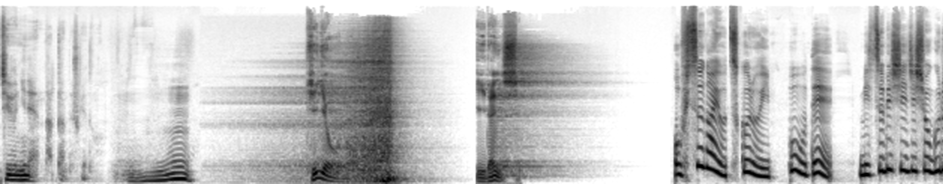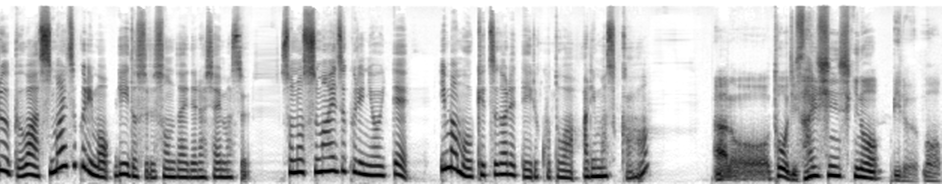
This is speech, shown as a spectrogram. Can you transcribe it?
12年だったんですけど。うん。企業の遺伝子オフィス街を作る一方で三菱地所グループは住まいづくりもリードする存在でいらっしゃいます。その住まいづくりにおいて今も受け継がれていることはありますか？あの、当時最新式のビルを、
